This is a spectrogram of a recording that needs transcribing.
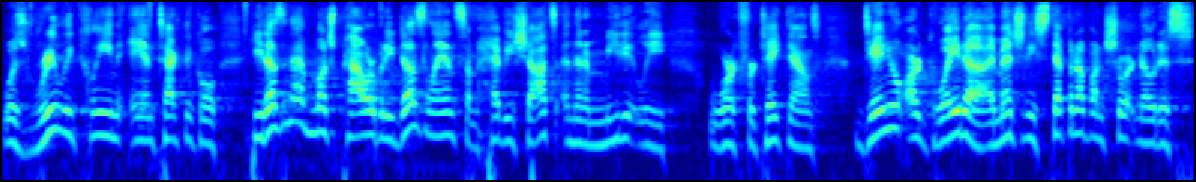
was really clean and technical. He doesn't have much power, but he does land some heavy shots and then immediately work for takedowns. Daniel Argueta, I mentioned he's stepping up on short notice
